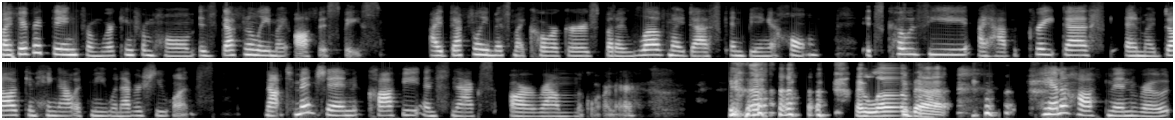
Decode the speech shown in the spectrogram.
My favorite thing from working from home is definitely my office space. I definitely miss my coworkers, but I love my desk and being at home. It's cozy, I have a great desk, and my dog can hang out with me whenever she wants. Not to mention, coffee and snacks are around the corner. I love that. Hannah Hoffman wrote,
